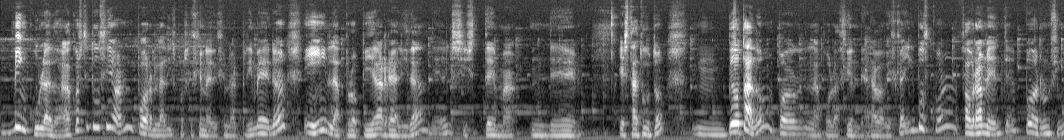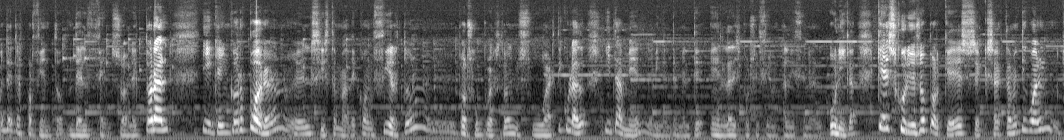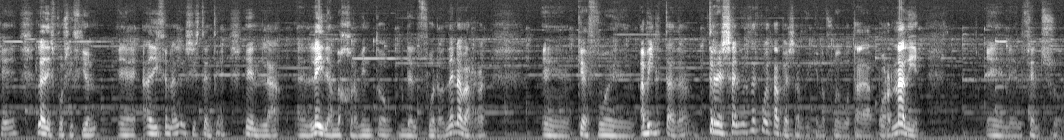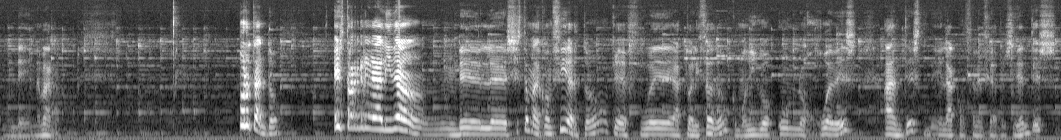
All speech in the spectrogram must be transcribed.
vinculado a la Constitución por la disposición adicional primera y la propia realidad del sistema de estatuto mm, dotado por la población de Araba, Vizcaya y Guipúzcoa favorablemente por un 53% del censo electoral y que incorpora el sistema de concierto, por supuesto, en su articulado y también, evidentemente, en la disposición adicional única, que es curioso porque es exactamente igual que la disposición eh, adicional existente en la Ley de Mejoramiento del Fuero de Navarra eh, que fue habilitada tres años después, a pesar de que no fue votada por nadie en el censo de Navarra. Por lo tanto, esta realidad del eh, sistema de concierto, que fue actualizado, como digo, un jueves antes de la conferencia de presidentes,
